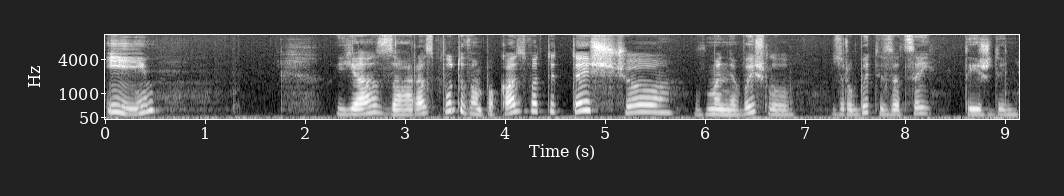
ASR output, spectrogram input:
І я зараз буду вам показувати те, що в мене вийшло зробити за цей тиждень.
